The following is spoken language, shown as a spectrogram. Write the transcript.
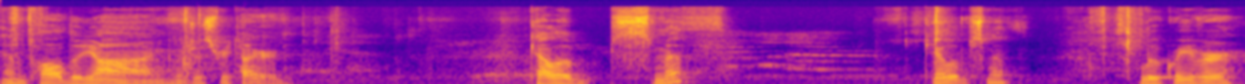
and Paul DeJong, who just retired. Caleb Smith, Caleb Smith, Luke Weaver,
